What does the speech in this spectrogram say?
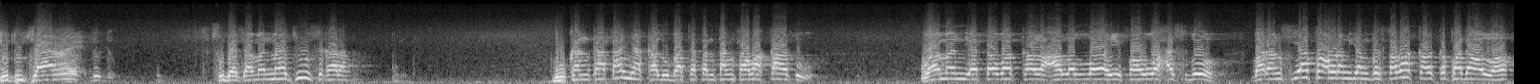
Duduk jare, duduk. Sudah zaman maju sekarang. Bukan katanya kalau baca tentang tawakal tuh. Waman yatawakkal 'ala Allahi fahuwa hasbuh Barang siapa orang yang bertawakal kepada Allah,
